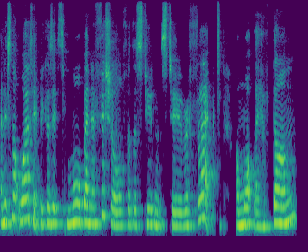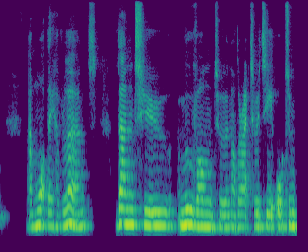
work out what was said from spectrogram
And it's not worth it because it's more beneficial for the students to reflect on what they have done and what they have learnt than to move on to another activity or to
